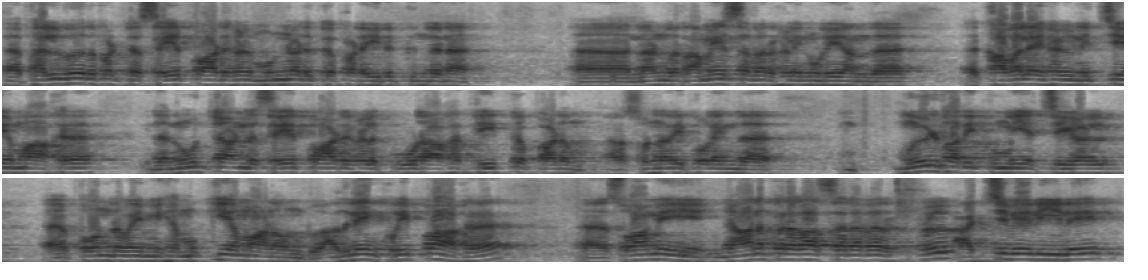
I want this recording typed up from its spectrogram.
பல்வேறுபட்ட செயற்பாடுகள் முன்னெடுக்கப்பட இருக்கின்றன. நண்பர் ரமேஷ் அவர்களினுடைய அந்த கவலைகள் நிச்சயமாக இந்த நூற்றாண்டு செயற்பாடுகளுக்கு ஊடாக தீர்க்கப்படும். சொன்னதைப் போல இந்த ம்- மீள்பதிப்பு முயற்சிகள் போன்றவை மிக முக்கியமான ஒன்று. அதிலேயும் குறிப்பாக சுவாமி ஞானப்பிரகாசர் அவர்கள் அச்சுவேலியிலே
